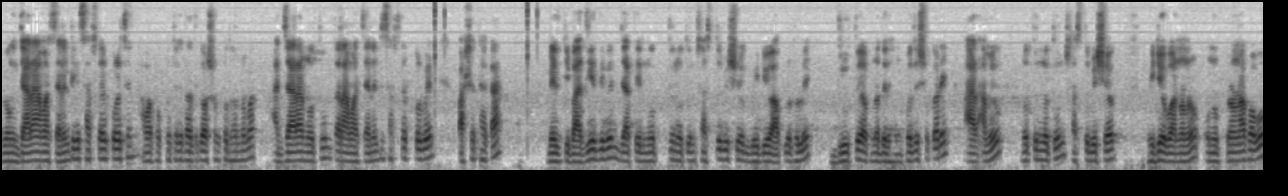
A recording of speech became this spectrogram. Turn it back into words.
এবং যারা আমার চ্যানেলটিকে সাবস্ক্রাইব করেছেন, আমার পক্ষ থেকে তাদেরকে অসংখ্য ধন্যবাদ। আর যারা নতুন, তারা আমার চ্যানেলটি সাবস্ক্রাইব করবেন, পাশে থাকা বেলটি বাজিয়ে দিবেন, যাতে নতুন নতুন স্বাস্থ্য বিষয়ক ভিডিও আপলোড হলে দ্রুত আপনাদের হোমপোজেশও করে। আর আমিও নতুন নতুন স্বাস্থ্য বিষয়ক ভিডিও বানানোর অনুপ্রেরণা পাবো।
